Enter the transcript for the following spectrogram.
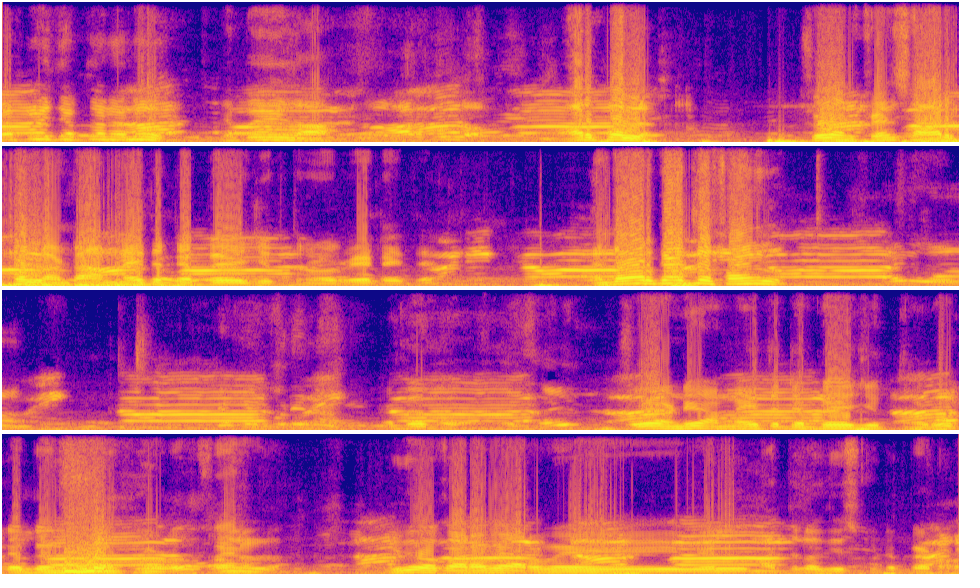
డెబ్బై చెప్తాను డెబ్బై ఆరుపల్లి. చూడండి ఫ్రెండ్స్ ఆరుపల్లి అంట. అన్న అయితే డెబ్బై ఐదు చెప్తున్నాడు రేట్ అయితే. ఎంతవరకు అయితే ఫైనల్? చూడండి అన్న అయితే డెబ్బై ఐదు చెప్తున్నాడు డెబ్బై మూడు అంటున్నాడు ఫైనల్ ఇది ఒక అరవై అరవై వేల మధ్యలో తీసుకుంటే బెటర్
